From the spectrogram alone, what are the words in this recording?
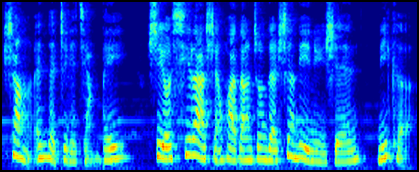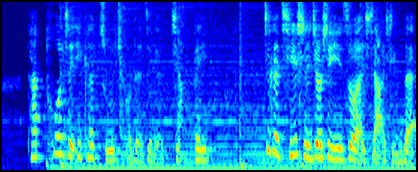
尚恩的这个奖杯是由希腊神话当中的胜利女神妮可，她拖着一颗足球的这个奖杯，这个其实就是一座小型的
